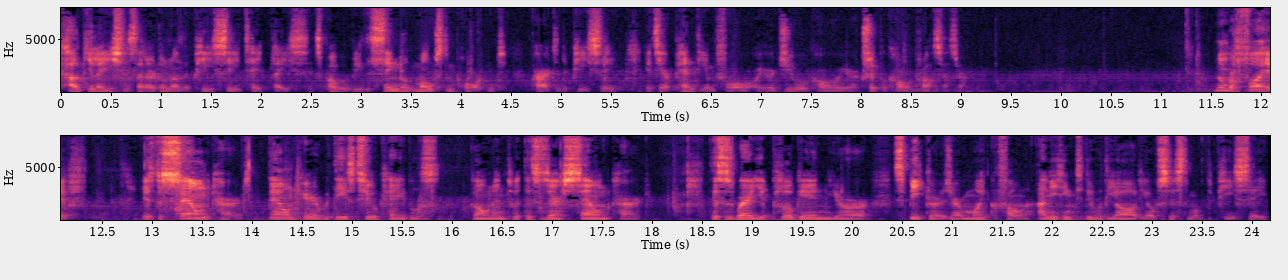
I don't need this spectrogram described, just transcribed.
calculations that are done on the PC take place. It's probably the single most important part of the PC. It's your Pentium 4 or your dual core or your triple core processor. Number 5 is the sound card down here with these two cables going into it. This is our sound card. This is where you plug in your speakers, your microphone, anything to do with the audio system of the PC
